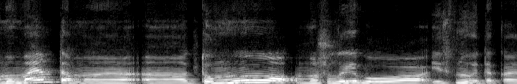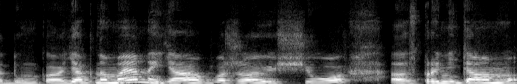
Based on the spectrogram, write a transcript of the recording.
моментами. Тому, можливо, існує така думка. Як на мене, я вважаю, що з прийняттям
